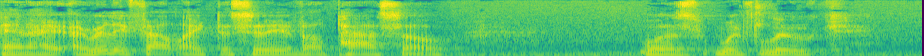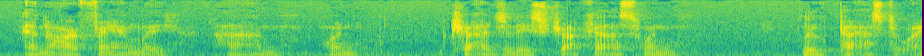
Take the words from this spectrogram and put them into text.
And I, I really felt like the city of El Paso was with Luke and our family um, when tragedy struck us when Luke passed away.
